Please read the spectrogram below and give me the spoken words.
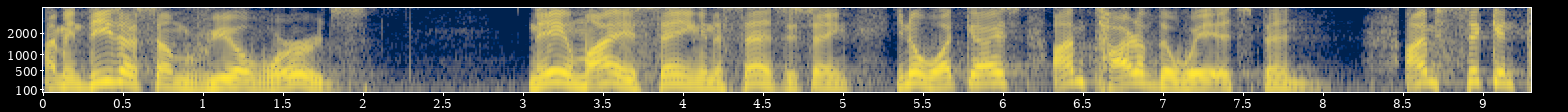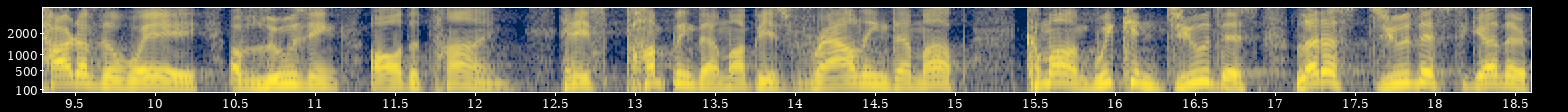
I mean, these are some real words. Nehemiah is saying, in a sense, he's saying, you know what, guys? I'm tired of the way it's been. I'm sick and tired of the way of losing all the time. And he's pumping them up, he's rallying them up. Come on, we can do this. Let us do this together.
